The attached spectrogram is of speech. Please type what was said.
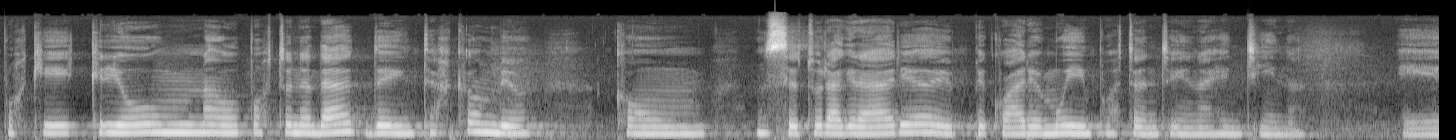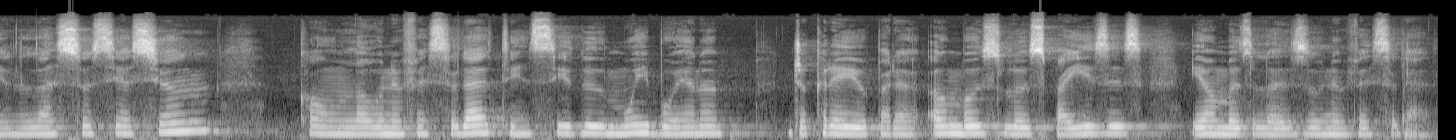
porque criou uma oportunidade de intercâmbio com um setor agrário e pecuário muito importante na Argentina. E a associação com a universidade tem sido muito boa, eu creio, para ambos os países e ambas as universidades.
